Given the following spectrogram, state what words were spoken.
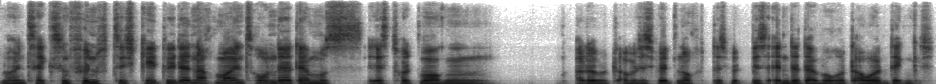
956 geht wieder nach Mainz runter. Der muss erst heute Morgen, also, aber das wird noch, das wird bis Ende der Woche dauern, denke ich.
